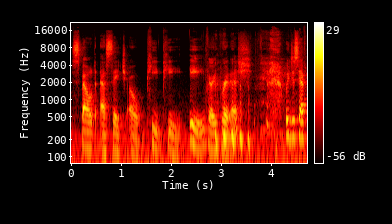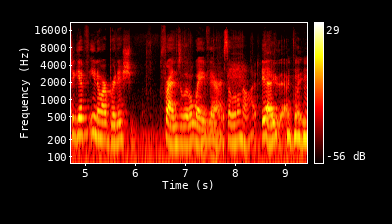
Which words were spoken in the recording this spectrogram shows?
spelled S H O P P E, very British. we just have to give, you know, our British friends a little wave yeah, there. Just a little nod. Yeah, exactly.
